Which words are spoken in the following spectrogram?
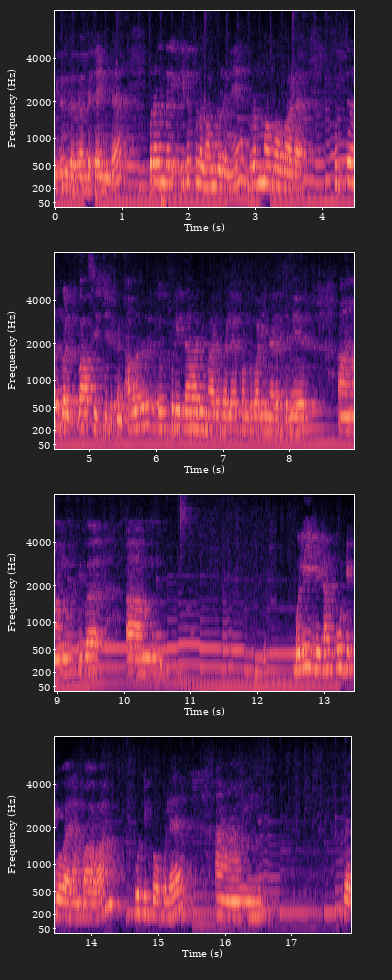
இருந்தது அந்த டைமில் பிறகு இந்த இதுக்குள்ளே வந்த உடனே பிரம்ம புத்தகங்கள் வாசிச்சிருக்கேன். அவர் எப்படி தாதிமார்களை கொண்டு வழி நடத்தினர். இவ வெளியிலாம் கூட்டி போவார் அம்பாவா கூட்டி போகல இந்த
